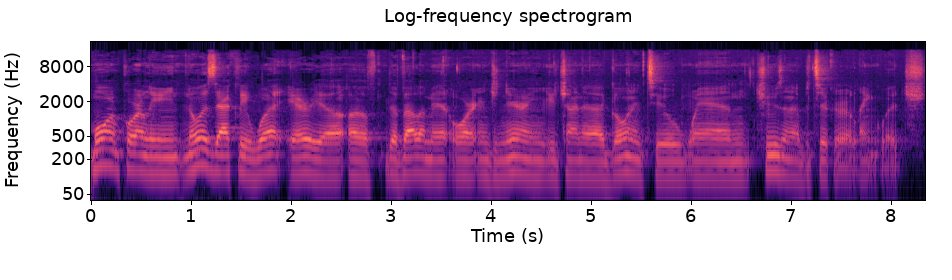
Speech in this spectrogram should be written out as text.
More importantly, know exactly what area of development or engineering you're trying to go into when choosing a particular language.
